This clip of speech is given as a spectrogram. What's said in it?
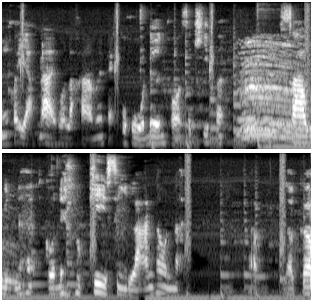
ไม่ค่อยอยากได้เพราะราคาไม่แพงโอ้โห เดินขอสคริปอะซาวิดนะฮะโกลเด้นลูกี้ 4 ล้านเท่านั้นครับ แล้วก็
